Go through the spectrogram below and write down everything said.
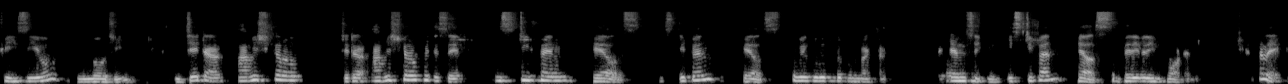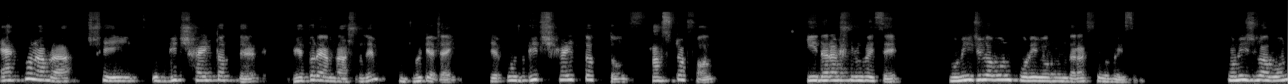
ফিজিওলজি যেটার আবিষ্কারক যেটার আবিষ্কারক হইতেছে স্টিফেন হেলস। স্টিফেন হেলস, খুবই গুরুত্বপূর্ণ একটা MCQ Stephen Hales very very important তাহলে এখন আমরা সেই উদ্ভিদ সাহিত্যত্বের ভেতরে আমরা আসলে ঢুকে যাই। যে উদ্ভিদ সাহিত্যত্ব ফার্স্ট অফ অল কি দ্বারা শুরু হয়েছে? খনিজ লবণ পরিবহন দ্বারা শুরু হয়েছে। খনিজ লবণ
